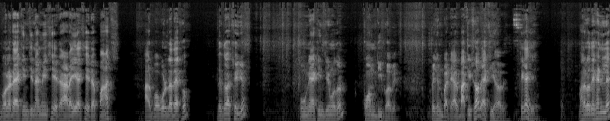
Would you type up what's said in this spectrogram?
গলাটা এক ইঞ্চি নামিয়েছি, এটা আড়াই আছে, এটা পাঁচ। আর বগলটা দেখো, দেখতে পাচ্ছ এই যে? পৌনে এক ইঞ্চির মতন কম ডিপ হবে, পেছন পাটে। আর বাকি সব একই হবে, ঠিক আছে? ভালো করে দেখে নিলে?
